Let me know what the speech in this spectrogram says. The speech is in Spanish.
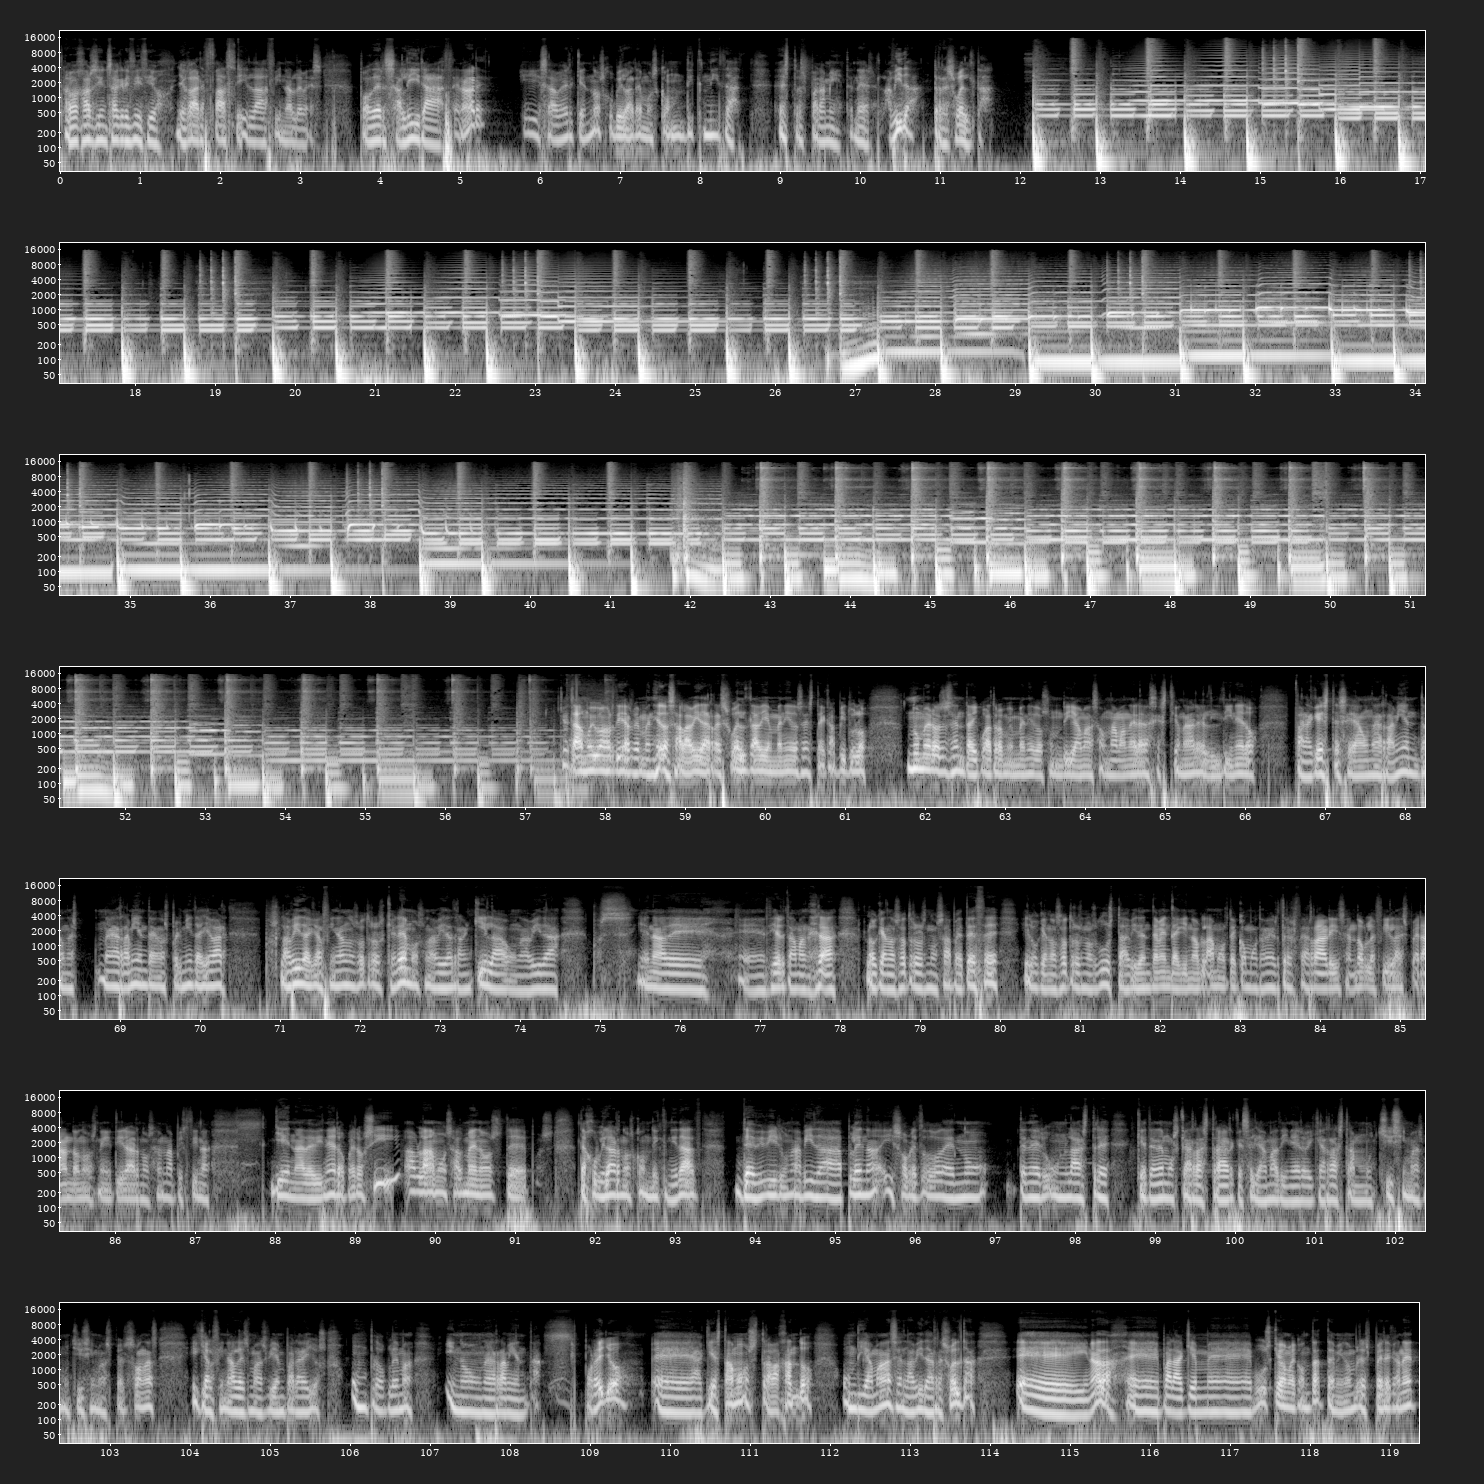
trabajar sin sacrificio, llegar fácil a final de mes, poder salir a cenar y saber que nos jubilaremos con dignidad. Esto es para mí, tener la vida resuelta. Muy buenos días, bienvenidos a La Vida Resuelta, bienvenidos a este capítulo número 64, bienvenidos un día más a una manera de gestionar el dinero para que este sea una herramienta, una, una herramienta que nos permita llevar pues, la vida que al final nosotros queremos, una vida tranquila, una vida pues, llena de, en cierta manera lo que a nosotros nos apetece y lo que a nosotros nos gusta. Evidentemente aquí no hablamos de cómo tener tres Ferraris en doble fila esperándonos ni tirarnos en una piscina llena de dinero, pero sí hablamos al menos de, pues, de jubilarnos con dignidad, de vivir una vida plena y sobre todo de no tener un lastre que tenemos que arrastrar que se llama dinero y que arrastran muchísimas, muchísimas personas y que al final es más bien para ellos un problema y no una herramienta. Por ello, eh, aquí estamos trabajando un día más en la vida resuelta. Eh, y nada, eh, para quien me busque o me contacte, mi nombre es Perecanet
